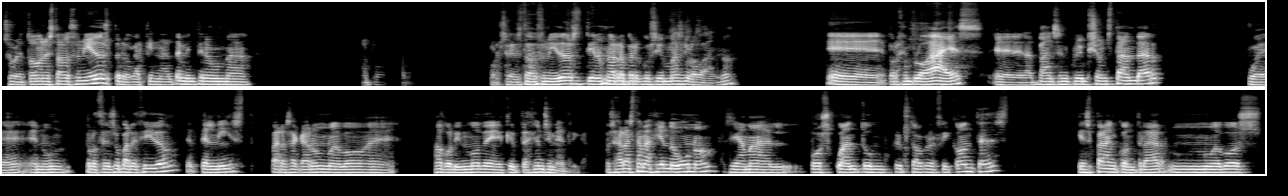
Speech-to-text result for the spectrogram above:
sobre todo en Estados Unidos, pero que al final también tienen una... Por, ser Estados Unidos, tiene una repercusión más global, ¿no? por ejemplo, AES, el Advanced Encryption Standard, fue en un proceso parecido del NIST para sacar un nuevo eh, algoritmo de encriptación simétrica. Pues ahora están haciendo uno que se llama el Post-Quantum Cryptography Contest, que es para encontrar nuevos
